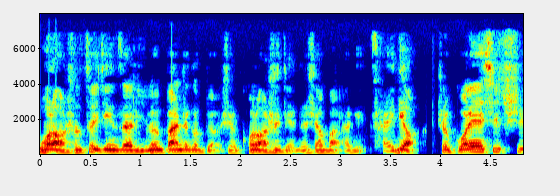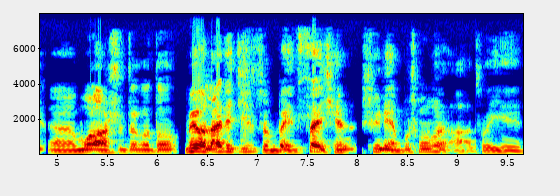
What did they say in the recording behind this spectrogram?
莫老师最近在理论班这个表现，孔老师简直想把他给裁掉。这国联西区，呃，莫老师这个都没有来得及准备，赛前训练不充分啊，所以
